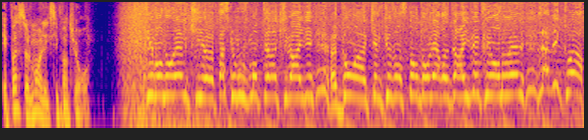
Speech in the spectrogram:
et pas seulement Alexis Pinturo. Clément Noël qui euh, passe le mouvement de terrain qui va arriver euh, dans euh, quelques instants dans l'air d'arrivée Clément Noël la victoire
